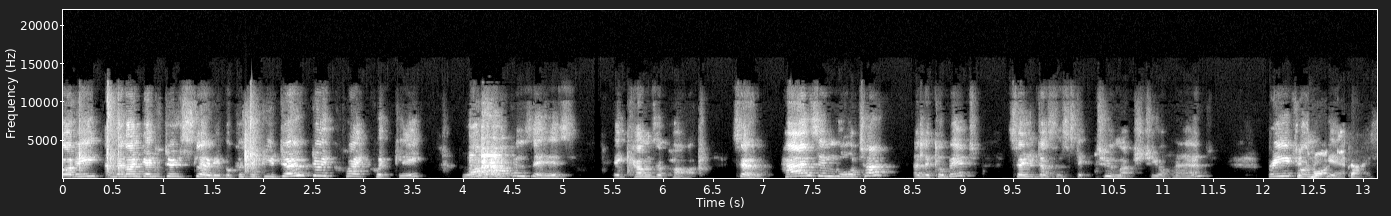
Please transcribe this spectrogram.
everybody, and then I'm going to do it slowly because if you don't do it quite quickly, what happens is it comes apart. So hands in water a little bit so it doesn't stick too much to your hand. Bring it Just on watch, here. guys.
